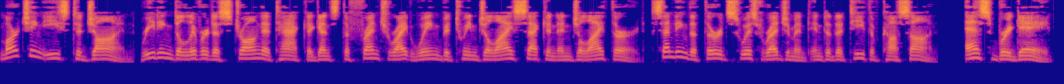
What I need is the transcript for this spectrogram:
Marching east to Jaén, Reding delivered a strong attack against the French right wing between July 2 and July 3, sending the 3rd Swiss Regiment into the teeth of Cauçon's brigade.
